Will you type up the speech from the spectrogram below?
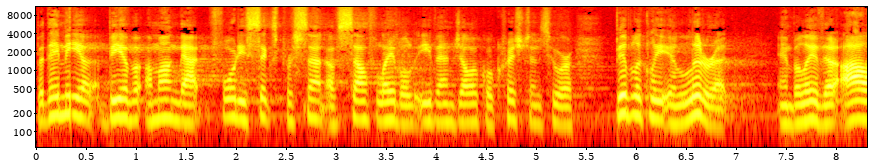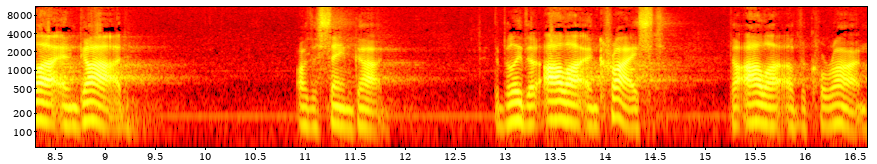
But they may be among that 46% of self labeled evangelical Christians who are biblically illiterate and believe that Allah and God are the same God. They believe that Allah and Christ, the Allah of the Quran,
